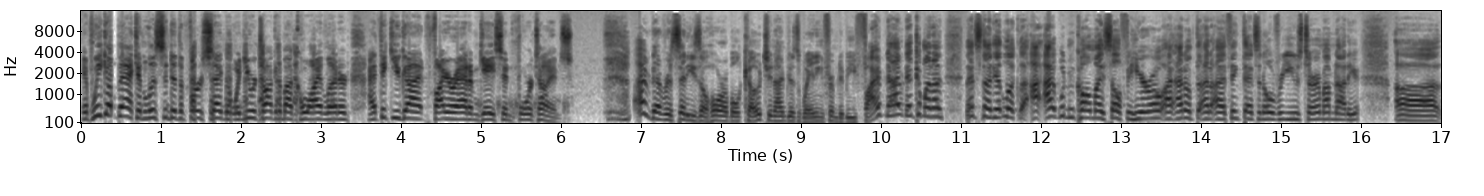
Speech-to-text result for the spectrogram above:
A- if we go back and listen to the first segment when you were talking about Kawhi Leonard, I think you got fire Adam Gase in four times. I've never said he's a horrible coach, and I'm just waiting for him to be fired. No, come on, that's not it. Look, I, I wouldn't call myself a hero. I, I don't. I, I, think that's an overused term. I'm not here. Uh,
